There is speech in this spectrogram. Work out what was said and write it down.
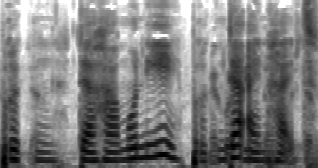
Brücken der Harmonie, Brücken der Einheit.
